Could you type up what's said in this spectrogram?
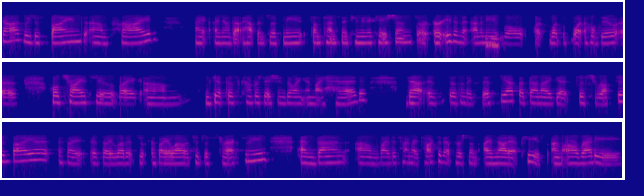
God, we just bind um, pride I, I know that happens with me. Sometimes in communications or, or even the enemy mm-hmm. will what, what what he'll do is he'll try to like um get this conversation going in my head that is doesn't exist yet but then I get disrupted by it if I if I let it to, if I allow it to distract me. And then um by the time I talk to that person I'm not at peace. I'm already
